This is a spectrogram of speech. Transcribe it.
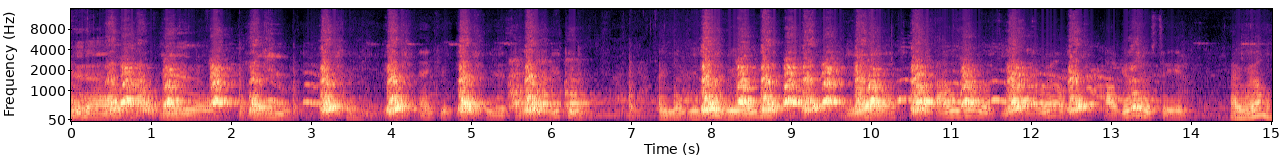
yeah, yeah. Thank you. Yes, I love you too. I love you too, really. Yeah, I will give those. I will. I'll give those to you. I will.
